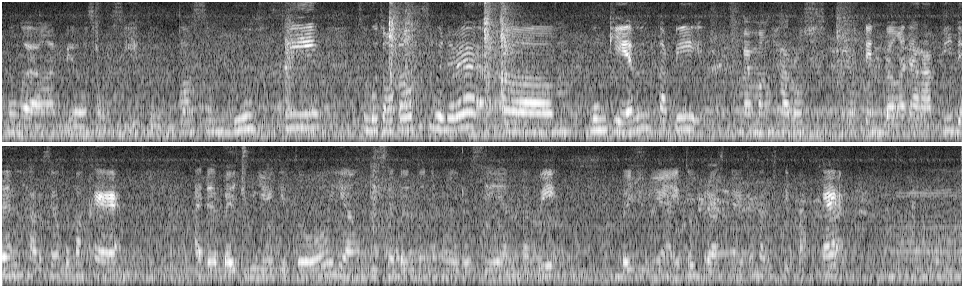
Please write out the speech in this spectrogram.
aku nggak ngambil solusi itu. Kalau sembuh sih sembuh total tuh sebenarnya um, mungkin tapi memang harus rutin banget terapi dan harusnya aku pakai ada bajunya gitu yang bisa bantu untuk melurusin tapi bajunya itu berasnya itu harus dipakai hmm,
